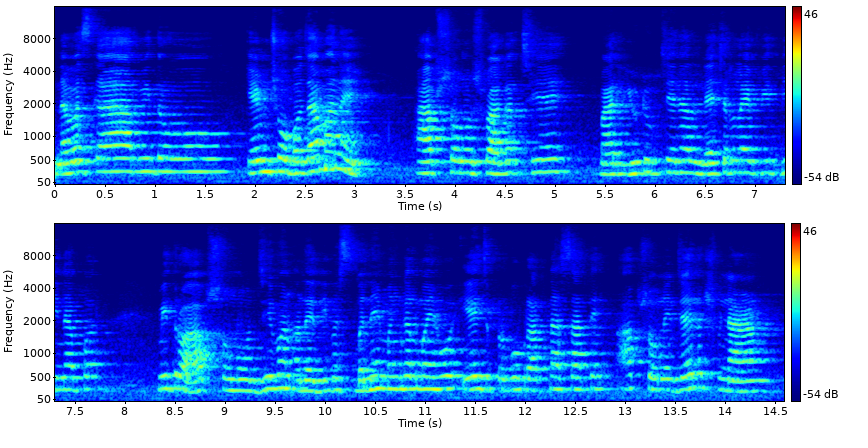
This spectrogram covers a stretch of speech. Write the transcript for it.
નમસ્કાર મિત્રો. કેમ છો? મજામાં ને? આપ સૌનું સ્વાગત છે મારી YouTube channel natural life with Dina પર. મિત્રો, આપ સૌનો જીવન અને દિવસ બંને મંગલમય હોય એ જ પ્રભુ પ્રાર્થના સાથે આપ સૌને જય લક્ષ્મીનારાયણ.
